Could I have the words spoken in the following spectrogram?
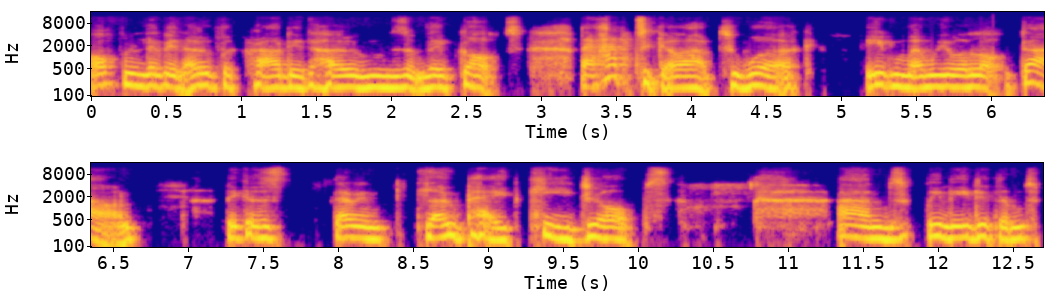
often live in overcrowded homes and they've got, they had to go out to work even when we were locked down because they're in low paid key jobs and we needed them to,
